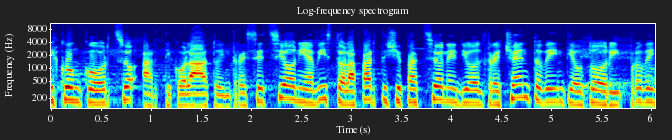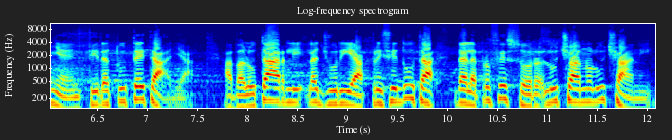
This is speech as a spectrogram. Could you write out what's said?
Il concorso, articolato in tre sezioni, ha visto la partecipazione di oltre 120 autori provenienti da tutta Italia. A valutarli la giuria presieduta dal professor Luciano Luciani.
